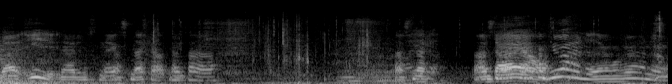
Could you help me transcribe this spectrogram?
Der er i. Nej, det er en Der er snack. snack her, den tager jeg. Der er snack. Der er der snack er en computer hernede. Der er en computer hernede.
